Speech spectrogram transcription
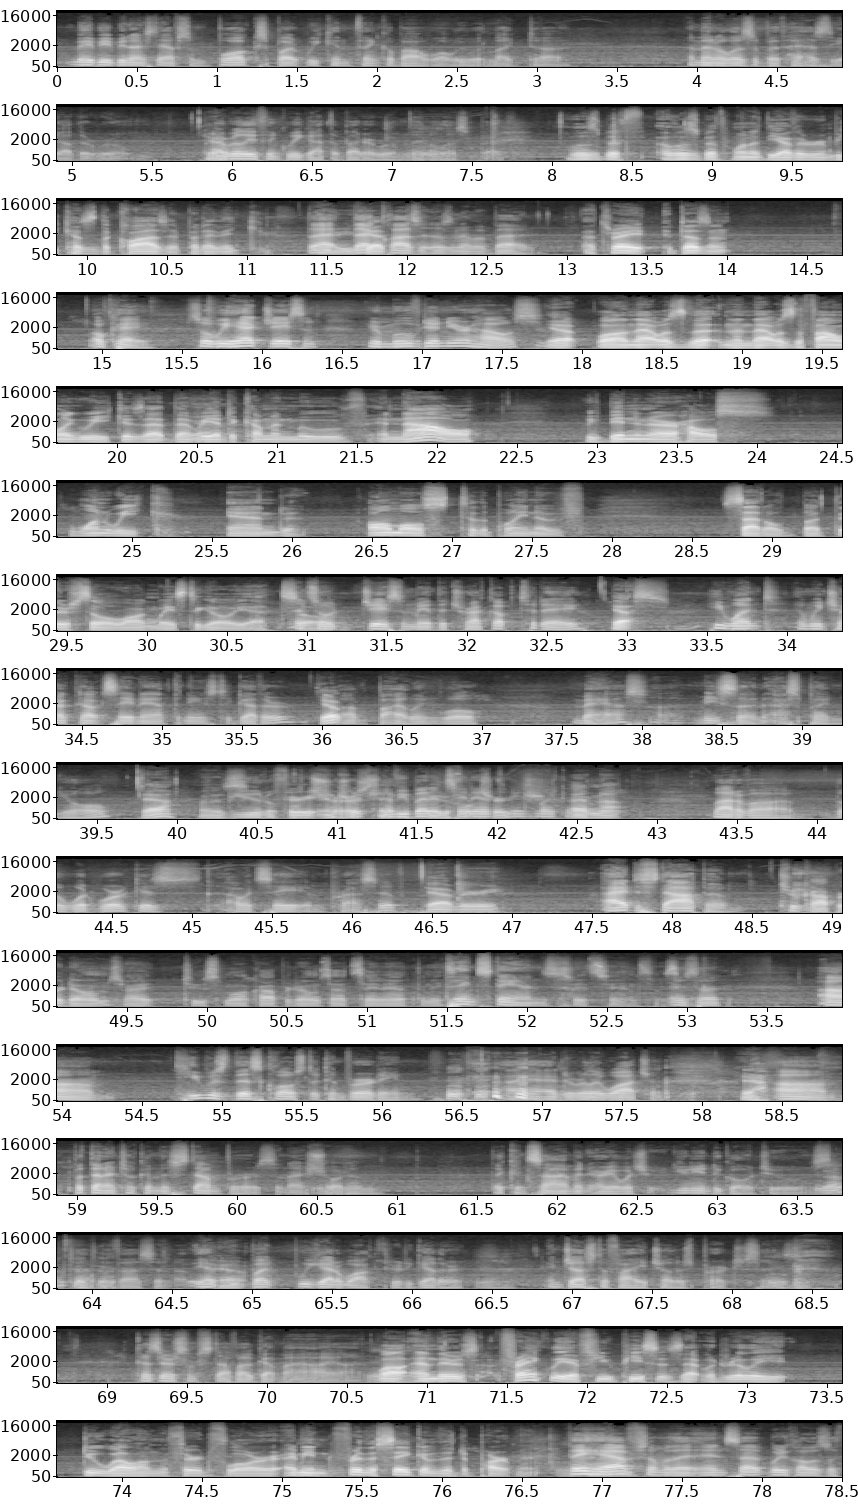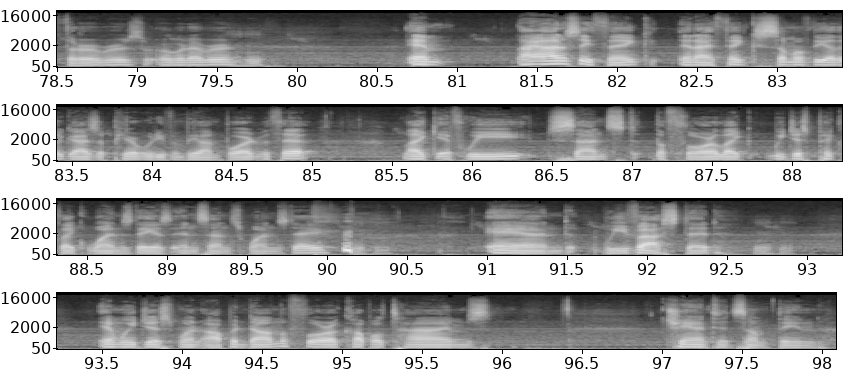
maybe it'd be nice to have some books, but we can think about what we would like to. And then Elizabeth has the other room. I really think we got the better room than Elizabeth. Elizabeth. Elizabeth wanted the other room because of the closet, but I think you know, That you that closet doesn't have a bed. That's right. It doesn't. Okay, so we had Jason. You're moved into your house. Yep. Well, and that was the and then that was the following week is that then we had to come and move. And now we've been in our house one week and almost to the point of settled, but there's still a long ways to go yet. So, And so Jason made the trek up today. yes. He went and we checked out St. Anthony's together. Yep. A bilingual mass, uh, misa in Espanol. Yeah. It was Beautiful very church. interesting. Have you been in St. church. Anthony's, Mike? I have not. A lot of uh, the woodwork is, I would say, impressive. Yeah, very. I had to stop him. Two copper domes, right? Two small copper domes at St. Anthony. St. Stan's Sweet stands. is a. Um, he was this close to converting. I had to really watch him. Yeah. Um, but then I took him to Stempers and I showed him the consignment area, which you need to go to Yeah, sometime I do. with us. And, yeah, Yeah. But we got to walk through together Mhm. and justify each other's purchases because there's some stuff I've got my eye on. Well, and there's frankly a few pieces that would really do well on the third floor. I mean, for the sake of the department. They I mean, have some of the inside. What do you call those? The thoroughers or whatever. Mhm. And I honestly think, and I think some of the other guys up here would even be on board with it. like if we sensed the floor, like we just picked like Wednesday as Incense Wednesday, and we vested, and we just went up and down the floor a couple times, chanted something.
